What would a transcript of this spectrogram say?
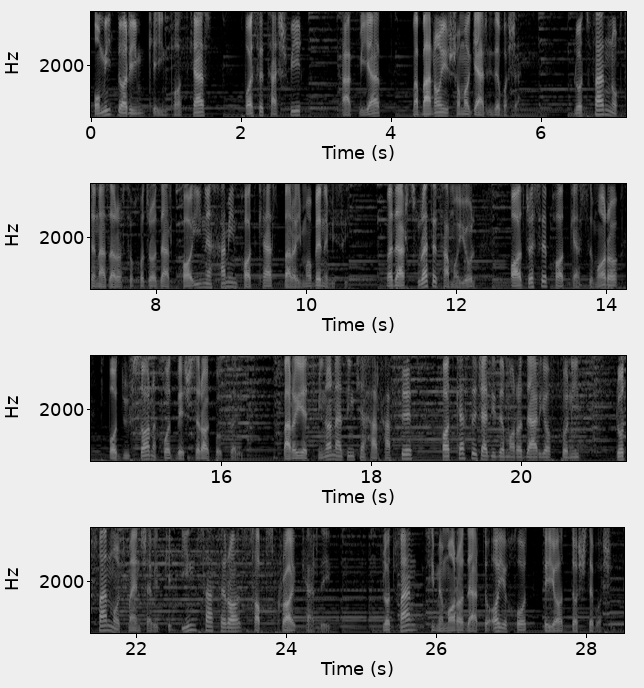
امید داریم که این پادکست باعث تشویق تقویت و بنای شما گردیده باشد. لطفا نقطه نظرات خود را در پایین همین پادکست برای ما بنویسید و در صورت تمایل آدرس پادکست ما را با دوستان خود به اشتراک بگذارید. برای اطمینان از اینکه هر هفته پادکست جدید ما را دریافت کنید لطفا مطمئن شوید که این صفحه را subscribe کرده اید لطفا تیم ما را در دعای خود به یاد داشته باشید.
